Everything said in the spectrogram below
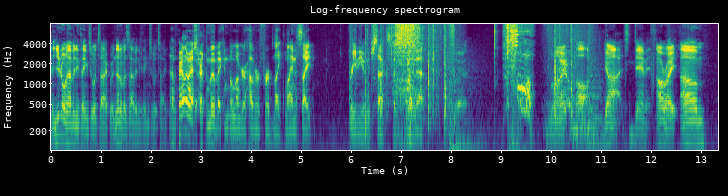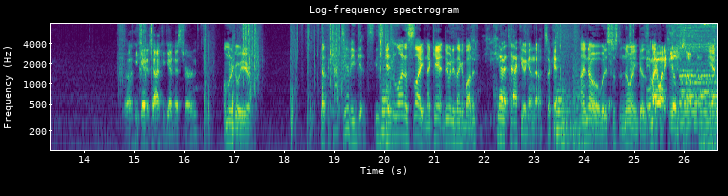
and you don't have anything to attack with. None of us have anything to attack with. Apparently, when I start the move, I can no longer hover for like line of sight preview, which sucks. But I'll do that. Yeah. Right. Oh, God damn it. All right. Um, Well, he can't attack again this turn. I'm gonna go here. God, God damn, he gets he's getting line of sight, and I can't do anything about it. He can't attack you again, though. It's okay. I know, but it's just annoying because You might want to heal yourself, though. Yeah.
